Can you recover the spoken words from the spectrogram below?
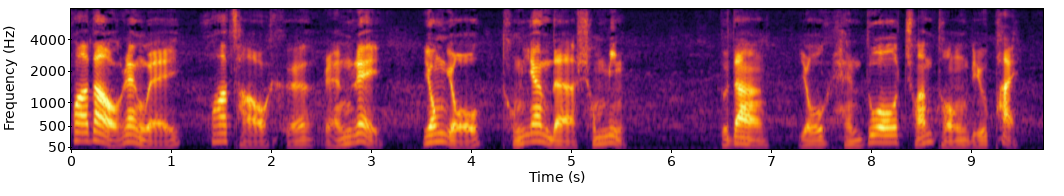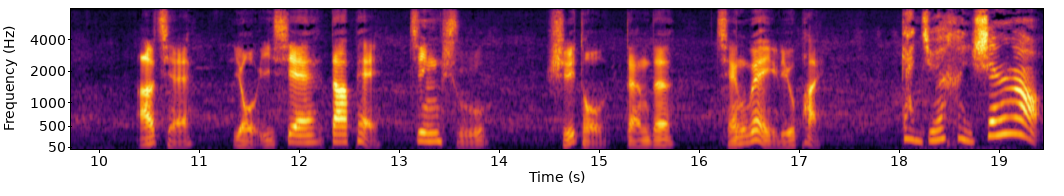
花道认为花草和人类拥有同样的生命，不但有很多传统流派，而且有一些搭配金属、石头等的前卫流派。感觉很深奥。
